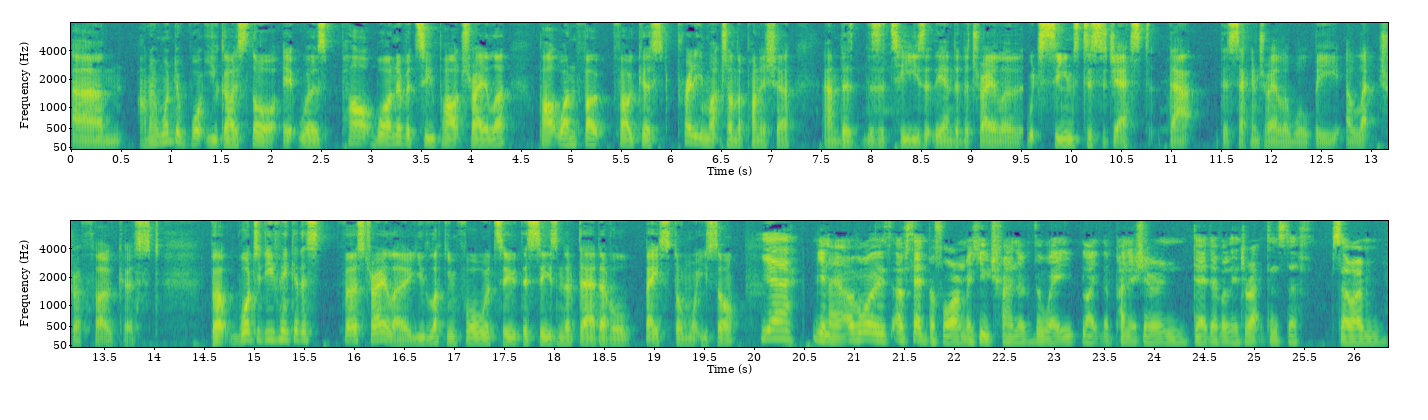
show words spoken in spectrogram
Um, and I wonder what you guys thought. It was part one of a two part trailer. Part one fo- focused pretty much on the Punisher, and there's, there's a tease at the end of the trailer which seems to suggest that the second trailer will be Elektra focused. But what did you think of this first trailer? Are you looking forward to this season of Daredevil based on what you saw? Yeah, you know, I've always I've said before I'm a huge fan of the way like the Punisher and Daredevil interact and stuff. So I'm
